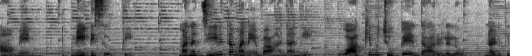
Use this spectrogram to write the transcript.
ఆమెన్. నేటి సూక్తి. మన జీవితం అనే వాహనాన్ని వాక్యము చూపే దారులలో நடுப்பு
